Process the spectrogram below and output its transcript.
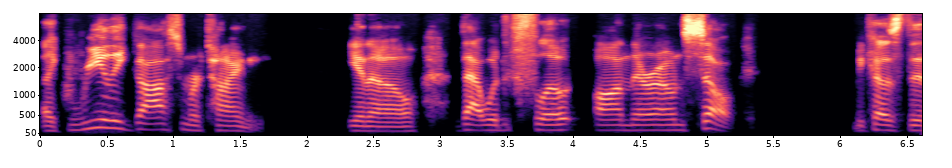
like really gossamer tiny, you know, that would float on their own silk because the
